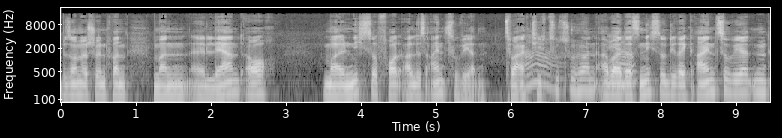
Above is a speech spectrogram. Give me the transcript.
besonders schön fand, man äh, lernt auch mal nicht sofort alles einzuwerten zwar aktiv ah, zuzuhören, aber ja. das nicht so direkt einzuwerten,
